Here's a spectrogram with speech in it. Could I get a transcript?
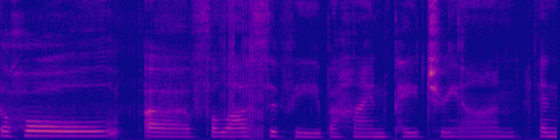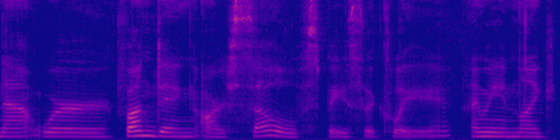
the whole uh, philosophy behind Patreon, and that we're funding ourselves basically. I mean, like,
